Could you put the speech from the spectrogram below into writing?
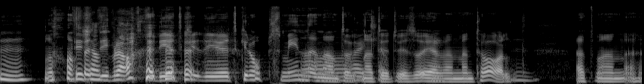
Mm. Det känns bra. det, är ett, det är ett kroppsminne ja, naturligtvis och även mentalt. Mm. Att man,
